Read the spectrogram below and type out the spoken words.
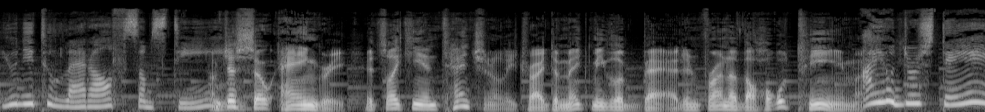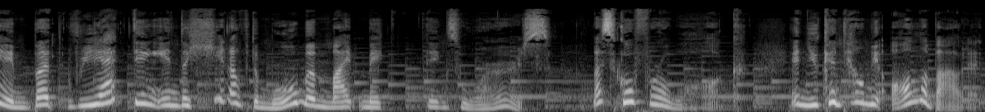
You need to let off some steam. I'm just so angry. It's like he intentionally tried to make me look bad in front of the whole team. I understand, but reacting in the heat of the moment might make things worse. Let's go for a walk, and you can tell me all about it.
